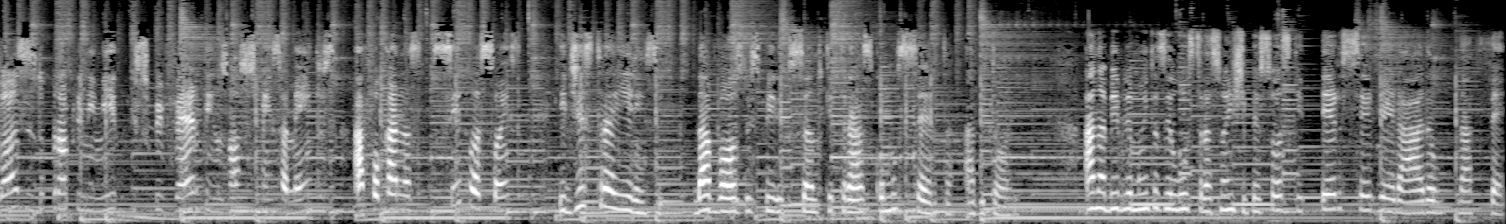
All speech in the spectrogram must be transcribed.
vozes do próprio inimigo que subvertem os nossos pensamentos a focar nas situações e distraírem-se da voz do Espírito Santo que traz como certa a vitória. Há na Bíblia muitas ilustrações de pessoas que perseveraram na fé,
